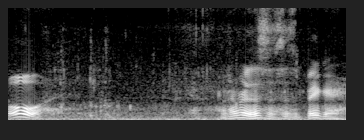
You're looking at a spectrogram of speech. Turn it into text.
Oh, whatever this is is bigger.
